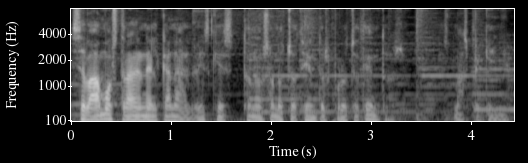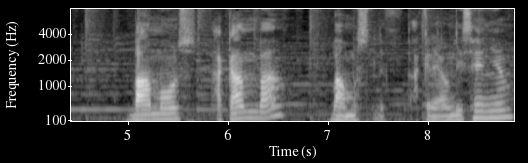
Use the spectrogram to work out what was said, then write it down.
se va a mostrar en el canal. Veis que esto no son 800 x 800, es más pequeño. Vamos a Canva, vamos a crear un diseño,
